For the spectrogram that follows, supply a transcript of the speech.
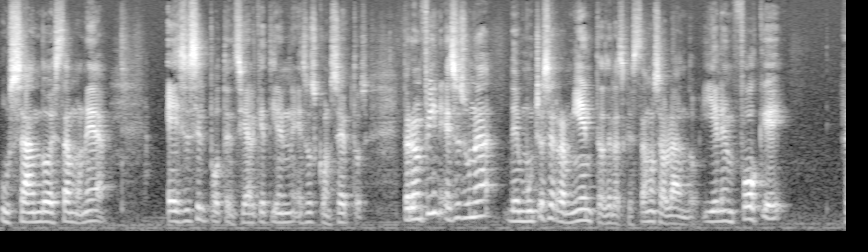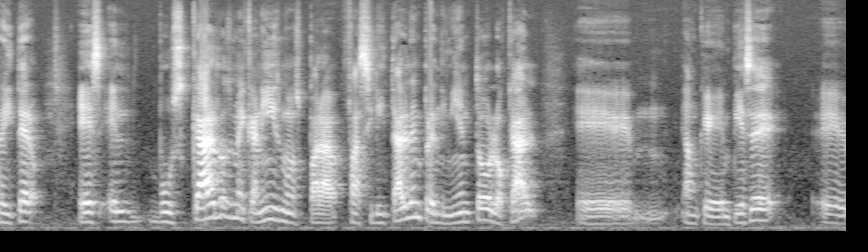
usando esta moneda. Ese es el potencial que tienen esos conceptos. Pero en fin, eso es una de muchas herramientas de las que estamos hablando. Y el enfoque, reitero, es el buscar los mecanismos para facilitar el emprendimiento local, eh, aunque empiece eh,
